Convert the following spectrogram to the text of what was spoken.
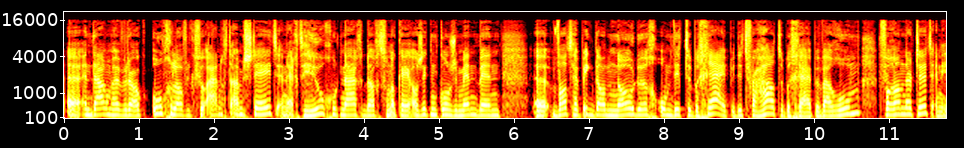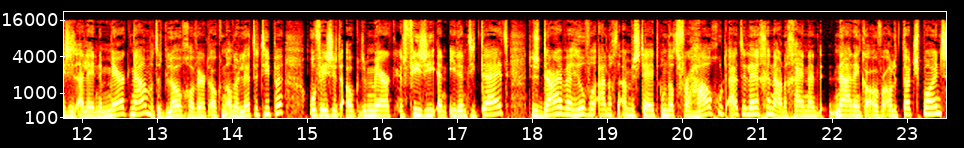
Uh, en daarom hebben we er ook ongelooflijk veel aandacht aan besteed. En echt heel goed nagedacht van oké, als ik een consument ben, uh, wat heb ik dan nodig om dit te begrijpen, dit verhaal te begrijpen? Waarom verandert het? En is het alleen de merknaam, want het logo werd ook een ander lettertype? Of is het ook de merk, visie en identiteit? Dus daar hebben we heel veel aandacht aan besteed om dat verhaal goed uit te leggen. Nou, dan ga je nadenken over alle touchpoints.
